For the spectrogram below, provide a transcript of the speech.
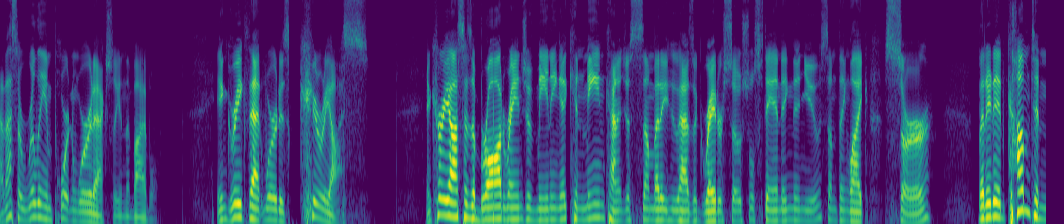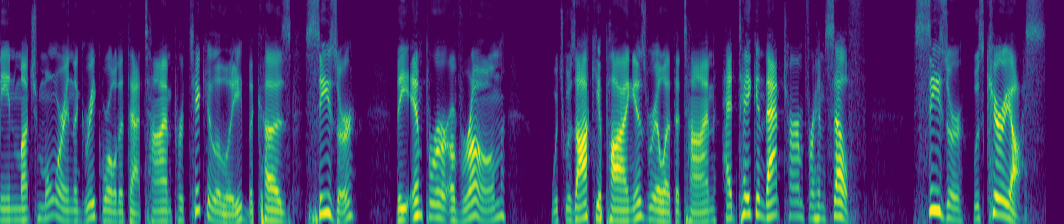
Now, that's a really important word, actually, in the Bible. In Greek, that word is kurios. And kurios has a broad range of meaning. It can mean kind of just somebody who has a greater social standing than you, something like sir. But it had come to mean much more in the Greek world at that time, particularly because Caesar, the emperor of Rome, which was occupying Israel at the time, had taken that term for himself. Caesar was kurios.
